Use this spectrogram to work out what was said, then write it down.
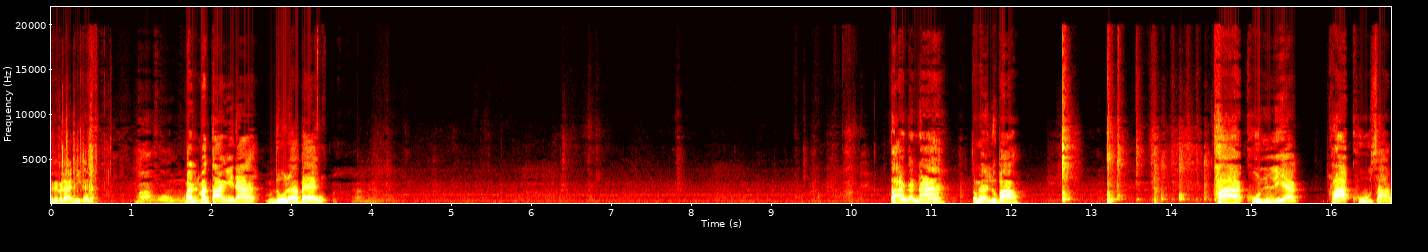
ไม่เป็นไรนี่ก็ได้ บางองค์มันมันต่างอย่างนี้นะ ดูนะแบงค์อ่าต่างกันนะ ตรงไหนรู้เปล่า ถ้าคุณเรียกพระครูสัง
